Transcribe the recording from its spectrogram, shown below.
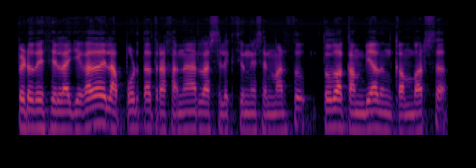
Pero desde la llegada de Laporta tras ganar las elecciones en marzo, todo ha cambiado en Can Barça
